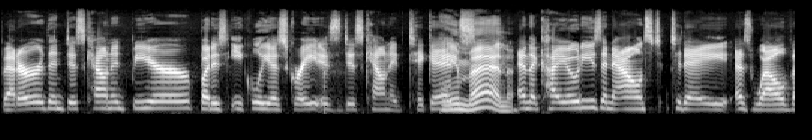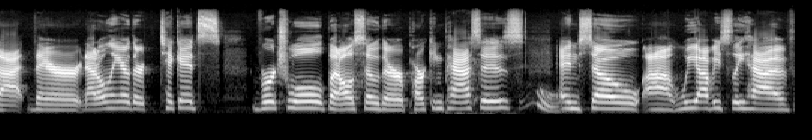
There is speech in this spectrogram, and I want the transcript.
better than discounted beer but is equally as great is discounted tickets Amen. And the Coyotes announced today as well that they're not only are their tickets virtual, but also their parking passes. And so uh, we obviously have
